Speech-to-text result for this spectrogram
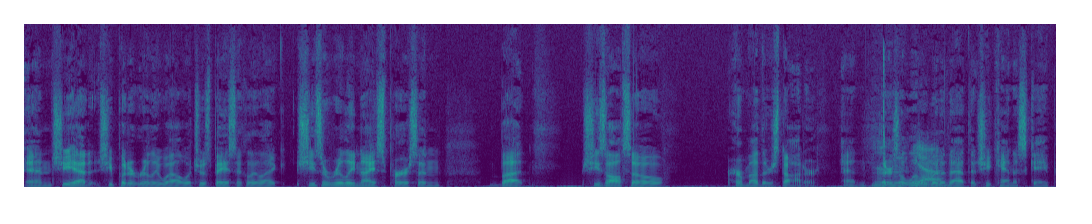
and she had she put it really well, which was basically like she's a really nice person, but she's also her mother's daughter, and there's a little Yeah. bit of that that she can't escape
